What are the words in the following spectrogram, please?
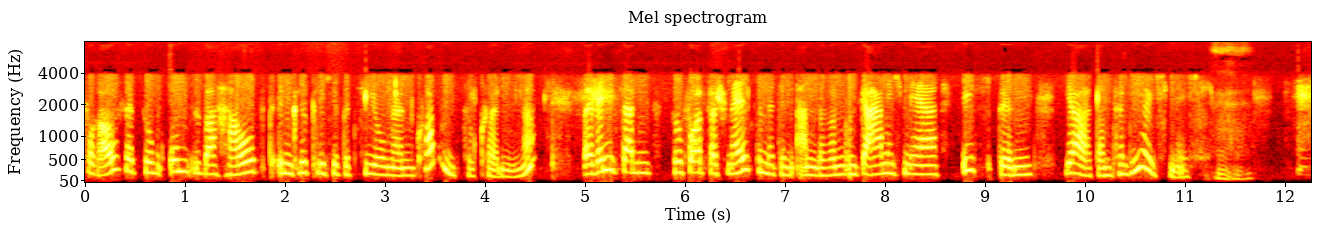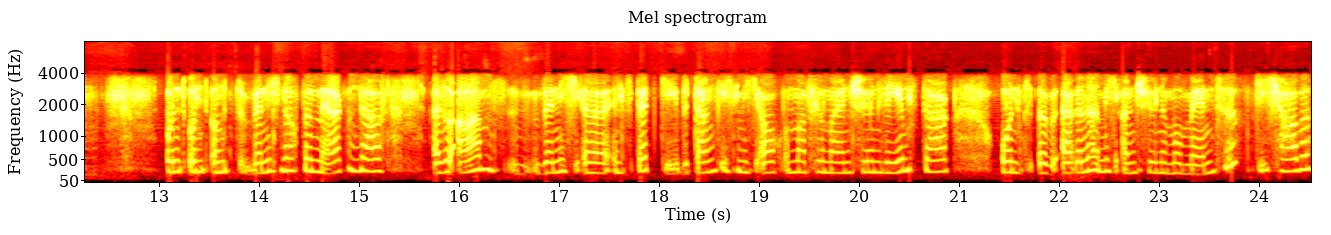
Voraussetzung, um überhaupt in glückliche Beziehungen kommen zu können. Ne? Weil wenn ich dann sofort verschmelze mit dem anderen und gar nicht mehr ich bin, ja, dann verliere ich mich. Mhm. Und, und, und wenn ich noch bemerken darf, also abends, wenn ich äh, ins Bett gehe, bedanke ich mich auch immer für meinen schönen Lebenstag und äh, erinnere mich an schöne Momente, die ich habe.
